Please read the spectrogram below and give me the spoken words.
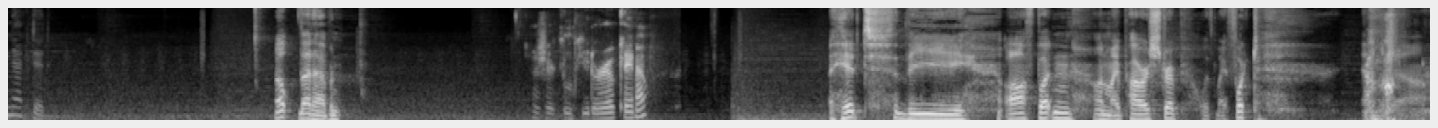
Connected. Oh, that happened. Is your computer okay now? I hit the off button on my power strip with my foot, and uh,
